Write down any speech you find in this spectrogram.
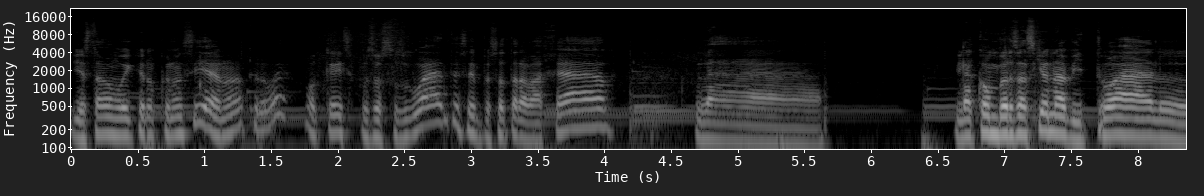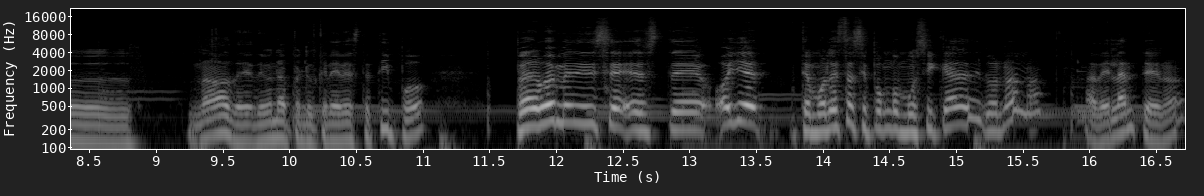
Y estaba un güey que no conocía, ¿no? Pero bueno, ok, se puso sus guantes, empezó a trabajar. La la conversación habitual, ¿no? De, una peluquería de este tipo. Pero el güey me dice, este, oye, ¿te molesta si pongo música? Digo, no, no, adelante, ¿no?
